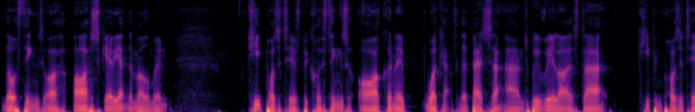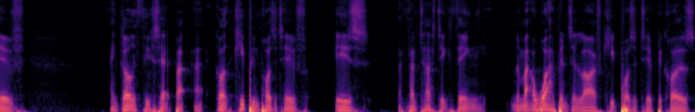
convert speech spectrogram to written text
though things are, are scary at the moment, keep positive because things are going to work out for the better. And we realise that keeping positive and going through setback, uh, keeping positive is a fantastic thing. No matter what happens in life, keep positive because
